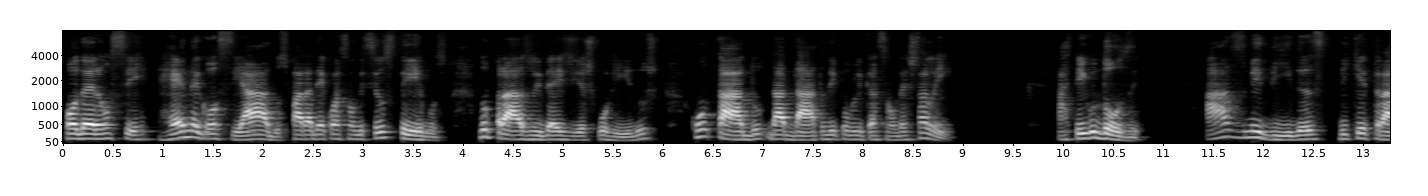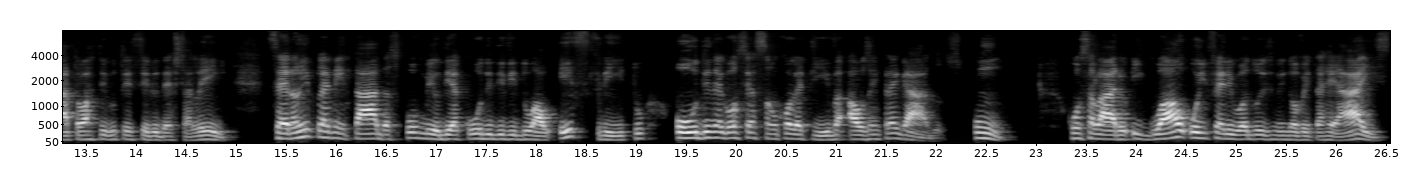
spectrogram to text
poderão ser renegociados para adequação de seus termos no prazo de 10 dias corridos, contado da data de publicação desta lei. Artigo 12 as medidas de que trata o artigo 3 desta lei serão implementadas por meio de acordo individual escrito ou de negociação coletiva aos empregados. 1. Um, com salário igual ou inferior a R$ 2.090,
